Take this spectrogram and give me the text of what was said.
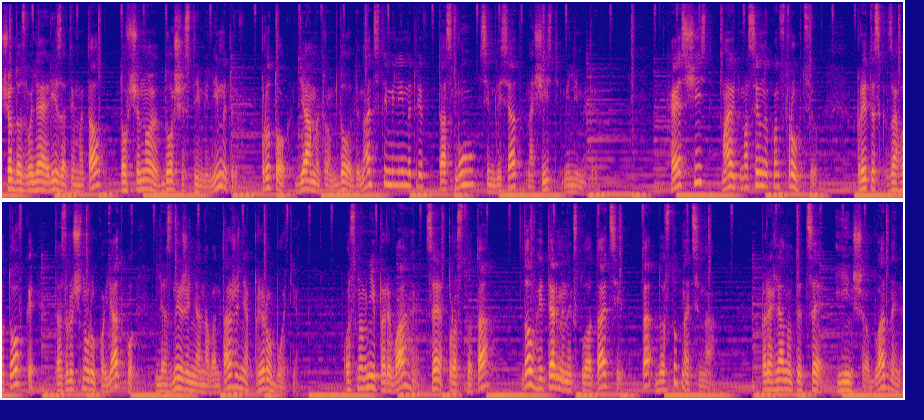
що дозволяє різати метал товщиною до 6 мм, пруток діаметром до 11 мм та смугу 70 на 6 мм. HS6 мають масивну конструкцію, притиск заготовки та зручну рукоятку для зниження навантаження при роботі. Основні переваги це простота, довгий термін експлуатації та доступна ціна. Переглянути це і інше обладнання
